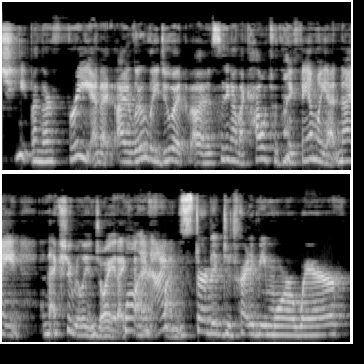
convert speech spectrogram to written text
cheap and they're free. And I, I literally do it uh, sitting on the couch with my family at night and I actually really enjoy it. I well, and I started to try to be more aware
